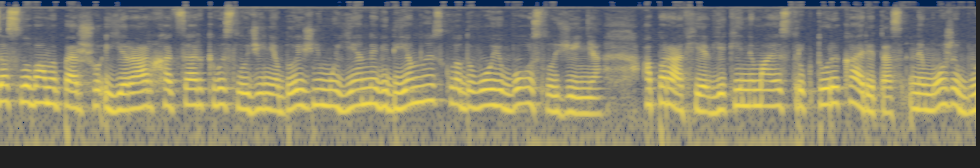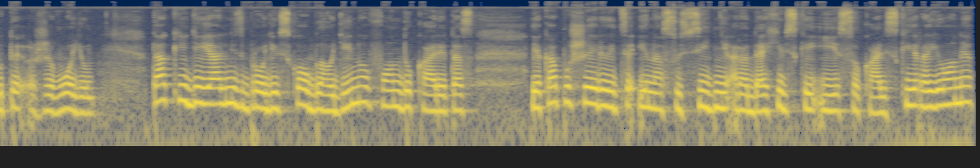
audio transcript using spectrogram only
За словами першого ієрарха церкви, служіння ближньому є невід'ємною складовою богослужіння, а парафія, в якій немає структури Карітас, не може бути живою. Так і діяльність Бродівського благодійного фонду Карітас, яка поширюється і на сусідні Радехівський і Сокальський райони,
